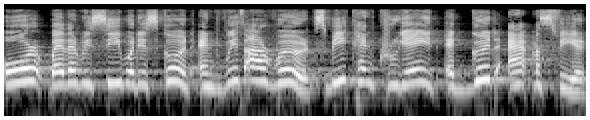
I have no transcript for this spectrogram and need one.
or whether we see what is good. And with our words, we can create a good atmosphere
